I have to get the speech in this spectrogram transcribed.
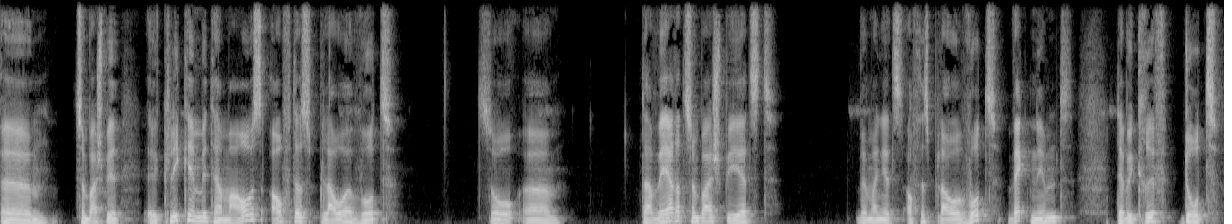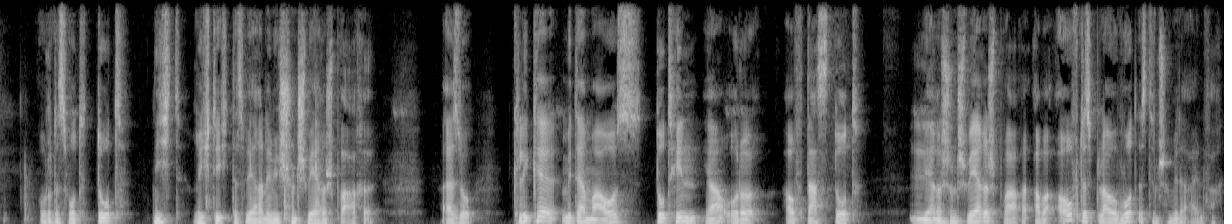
Ähm, zum Beispiel, äh, klicke mit der Maus auf das blaue Wort. So, ähm, da wäre zum Beispiel jetzt, wenn man jetzt auf das blaue Wort wegnimmt, der Begriff dort oder das Wort dort nicht richtig. Das wäre nämlich schon schwere Sprache. Also klicke mit der Maus dorthin, ja, oder auf das dort. Wäre schon schwere Sprache. Aber auf das blaue Wort ist dann schon wieder einfach.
